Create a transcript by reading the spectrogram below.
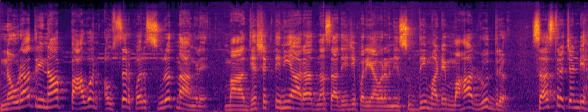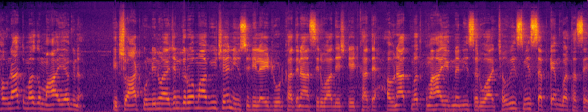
નવરાત્રિના પાવન અવસર પર સુરતના આંગણે મા આદ્યશક્તિની આરાધના સાથે જે પર્યાવરણની શુદ્ધિ માટે મહારુદ્ર સહસ્ત્રચંડી હવનાત્મક મહાયજ્ઞ એકસો આઠ કુંડીનું આયોજન કરવામાં આવ્યું છે. ન્યૂ સિટી લાઇટ રોડ ખાતેના આશીર્વાદ એસ્ટેટ ખાતે હવનાત્મક મહાયજ્ઞની શરૂઆત છવ્વીસમી સપ્ટેમ્બર થશે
